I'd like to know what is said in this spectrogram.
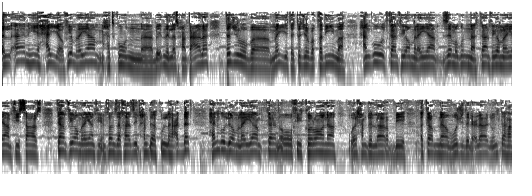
الآن هي حية وفي يوم من الأيام حتكون بإذن الله سبحانه وتعالى تجربة ميتة تجربة قديمة. حنقول كان في يوم من الأيام زي ما قلنا كان في يوم من الأيام في سارس كان في يوم من الأيام في إنفلونزا الخنازير الحمد لله كلها عدت. حنقول يوم من الأيام كانوا في كورونا والحمد لله ربي أكرمنا ووجد العلاج وانتهى.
